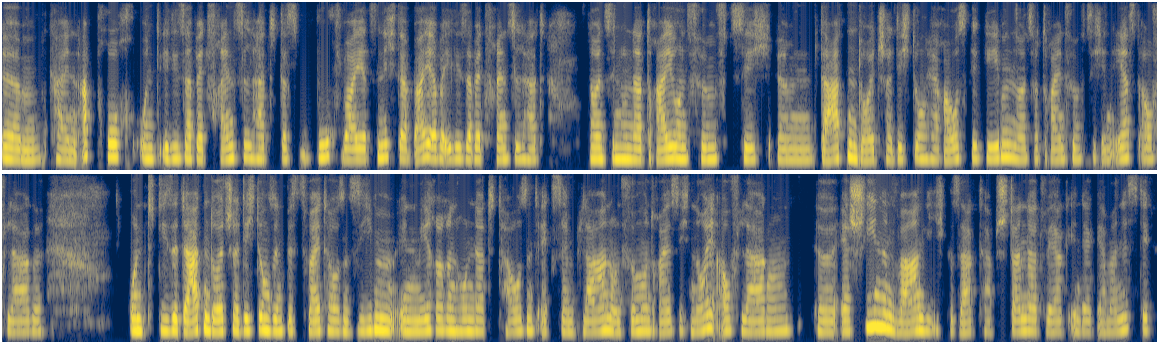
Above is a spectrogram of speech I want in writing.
ähm, keinen Abbruch. Und Elisabeth Frenzel hat, das Buch war jetzt nicht dabei, aber Elisabeth Frenzel hat 1953 ähm, Daten deutscher Dichtung herausgegeben, 1953 in Erstauflage. Und diese Daten deutscher Dichtung sind bis 2007 in mehreren hunderttausend Exemplaren und 35 Neuauflagen äh, erschienen, waren, wie ich gesagt habe, Standardwerk in der Germanistik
